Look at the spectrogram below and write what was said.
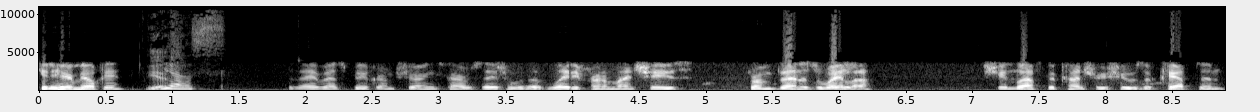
Can you hear me okay? Yes. Yes. Because I have been on speaker. I'm sharing this conversation with a lady friend of mine. She's from Venezuela. She left the country. She was a captain,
